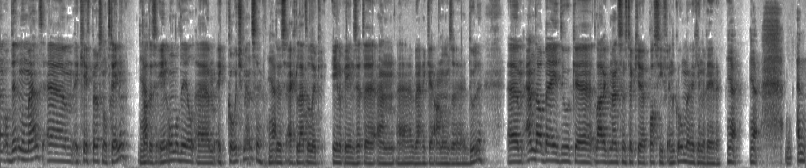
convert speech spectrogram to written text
Um, op dit moment, um, ik geef personal training. Ja. Dat is één onderdeel. Um, ik coach mensen. Dus echt letterlijk één op één zitten en uh, werken aan onze doelen. En daarbij doe ik, uh, laat ik mensen een stukje passief inkomen genereren. Ja, ja. En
